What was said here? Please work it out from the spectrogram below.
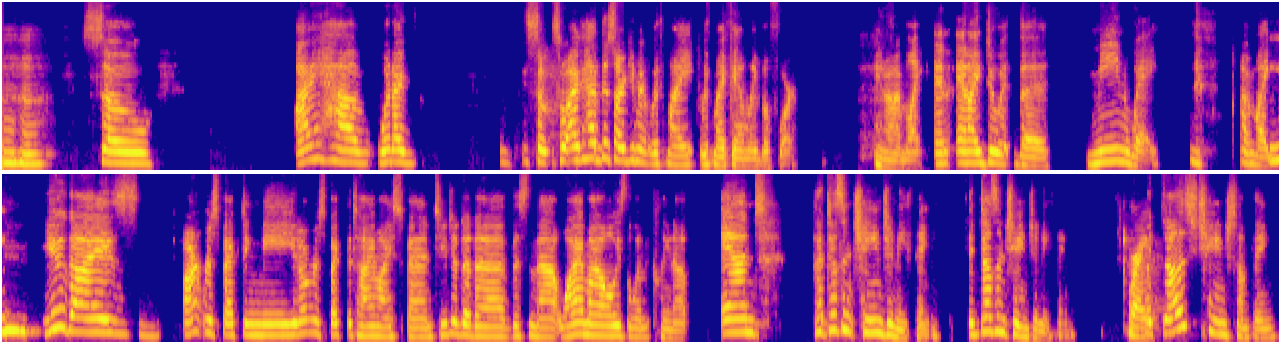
Mm-hmm. So I have what I've so so I've had this argument with my with my family before. You know, I'm like, and and I do it the mean way. I'm like, mm. you guys aren't respecting me. You don't respect the time I spent. You da da da this and that. Why am I always the one to clean up? And that doesn't change anything. It doesn't change anything. Right. What does change something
